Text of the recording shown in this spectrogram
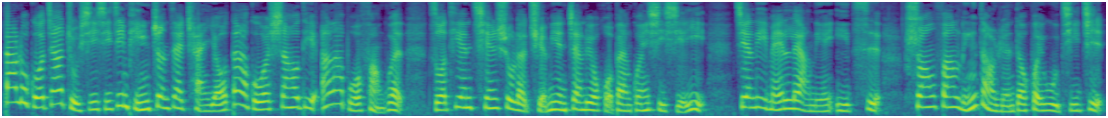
大陆国家主席习近平正在产油大国沙地阿拉伯访问，昨天签署了全面战略伙伴关系协议，建立每两年一次双方领导人的会晤机制。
